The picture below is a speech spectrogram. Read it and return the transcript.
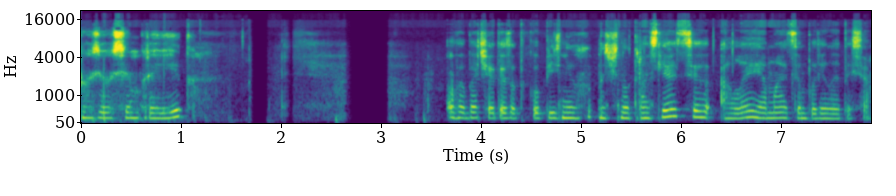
Друзі, усім привіт! Вибачайте за таку пізню ночну трансляцію, але я маю цим поділитися.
